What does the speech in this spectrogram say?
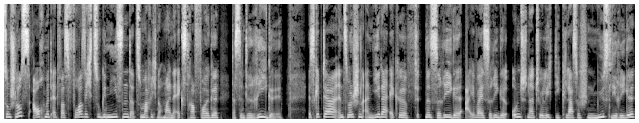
Zum Schluss auch mit etwas Vorsicht zu genießen. Dazu mache ich noch mal eine extra Folge. Das sind Riegel. Es gibt ja inzwischen an jeder Ecke Fitnessriegel, Eiweißriegel und natürlich die klassischen Müsli-Riegel.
